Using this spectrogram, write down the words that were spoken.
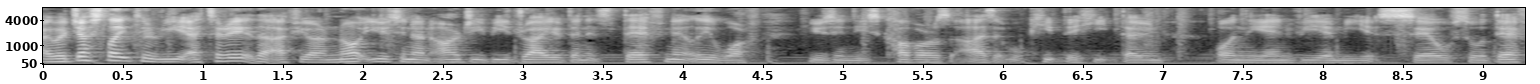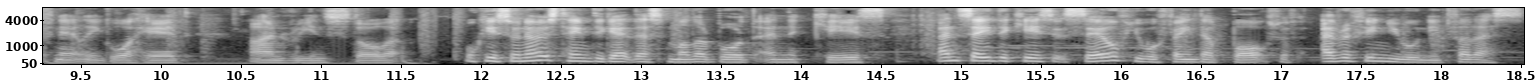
I would just like to reiterate that if you are not using an RGB drive then it's definitely worth using these covers as it will keep the heat down on the NVMe itself so definitely go ahead and reinstall it. Okay so now it's time to get this motherboard in the case. Inside the case itself you will find a box with everything you will need for this.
